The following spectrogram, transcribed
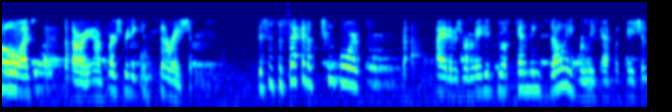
oh, I'm sorry, our first reading consideration. This is the second of two board items related to a pending zoning relief application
